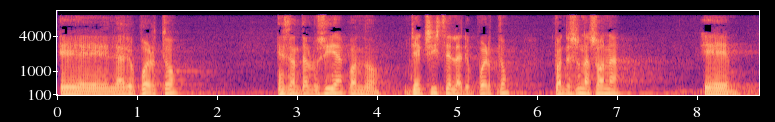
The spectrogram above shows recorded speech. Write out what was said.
eh, el aeropuerto en Santa Lucía cuando ya existe el aeropuerto, cuando es una zona eh,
